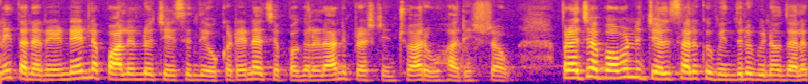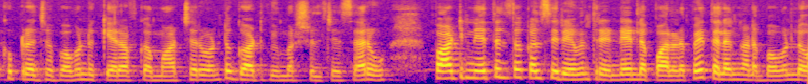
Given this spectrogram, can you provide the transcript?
అని తన రెండేళ్ళ పాలనలో చేసింది ఒకటైనా చెప్పగలడా అని ప్రశ్నించారు హరీష్ రావు. ప్రజాభవన్ జల్సాలకు విందులు వినోదాలకు ప్రజాభవన్ కేర్ ఆఫ్గా మార్చారు అంటూ ఘాటు విమర్శలు చేశారు. పార్టీ నేతలతో కలిసి రేవంత్ రెండేళ్ళ పాలనపై తెలంగాణ భవన్లో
